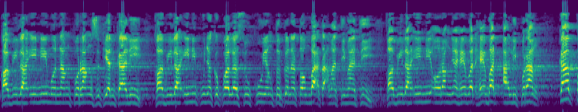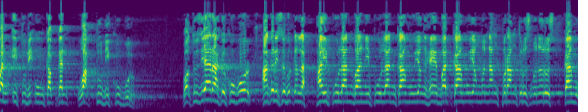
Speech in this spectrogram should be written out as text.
Kabilah ini menang perang sekian kali. Kabilah ini punya kepala suku yang terkena tombak tak mati-mati. Kabilah ini orangnya hebat-hebat ahli perang. Kapan itu diungkapkan? Waktu dikubur. Waktu ziarah ke kubur, akan disebutkanlah, Hai pulan bani pulan, kamu yang hebat, kamu yang menang perang terus menerus, kamu.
